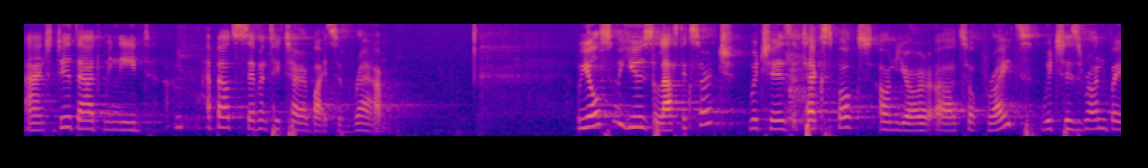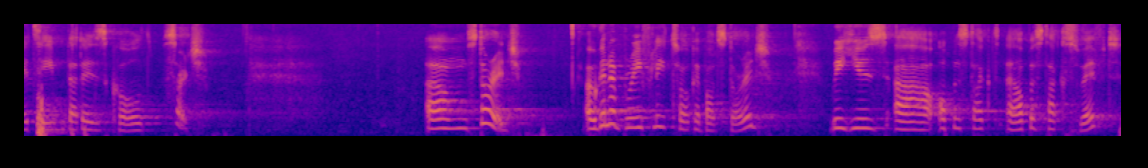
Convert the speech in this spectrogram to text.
and to do that we need about 70 terabytes of RAM. We also use Elasticsearch, which is a text box on your uh, top right, which is run by a team that is called Search. Um, storage. I'm going to briefly talk about storage. We use uh, OpenStack, uh, OpenStack Swift.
